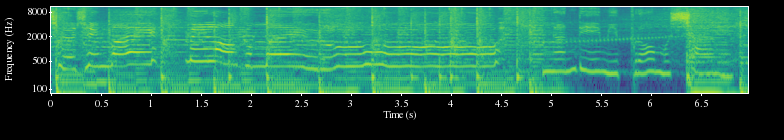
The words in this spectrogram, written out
เชื่อใช่ไหม ชั่น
